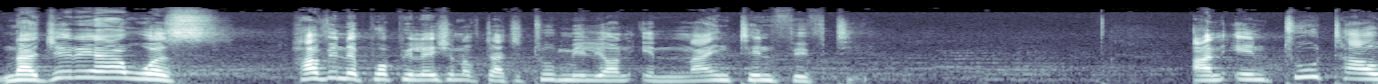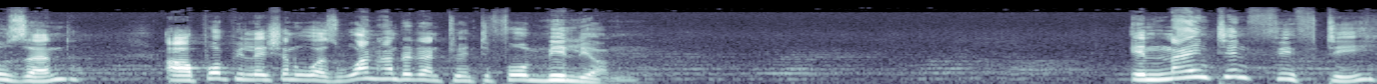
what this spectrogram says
Nigeria was having a population of 32 million in 1950. And in 2000, our population was 124 million. In 1950,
